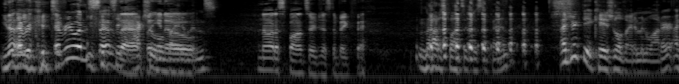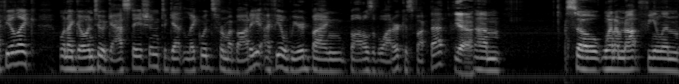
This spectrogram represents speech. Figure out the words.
You know, every, you could ta- everyone says that, actual but you know, vitamins. Not a sponsor, just a big fan. Not a sponsor, just a fan. I drink the occasional vitamin water. I feel like when I go into a gas station to get liquids for my body, I feel weird buying bottles of water because fuck that. Yeah. Um, so when I'm not feeling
